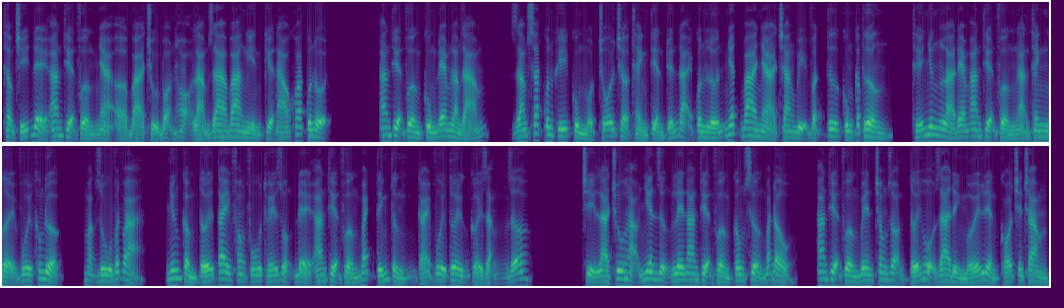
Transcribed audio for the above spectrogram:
thậm chí để an thiện phường nhà ở bà chủ bọn họ làm ra ba nghìn kiện áo khoác quân đội. An thiện phường cùng đem làm giám giám sát quân khí cùng một chỗ trở thành tiền tuyến đại quân lớn nhất ba nhà trang bị vật tư cung cấp thương, thế nhưng là đem an thiện phường ngàn thanh người vui không được, mặc dù vất vả, nhưng cầm tới tay phong phú thuế ruộng để an thiện phường bách tính từng cái vui tươi cười rặng rỡ chỉ là chu hạo nhiên dựng lên an thiện phường công xưởng bắt đầu, an thiện phường bên trong dọn tới hộ gia đình mới liền có trên trăm.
